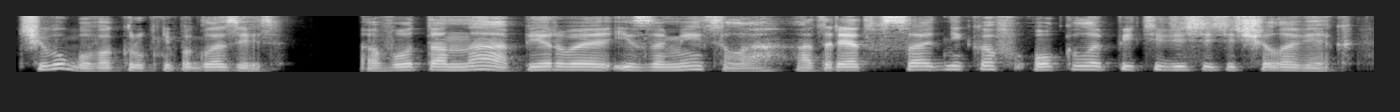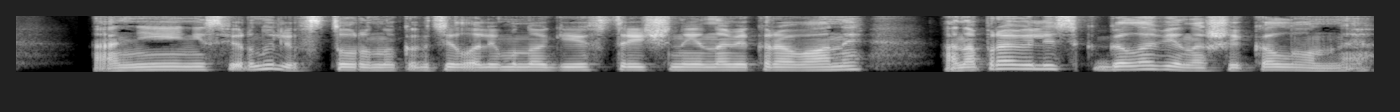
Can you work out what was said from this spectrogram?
Чего бы вокруг не поглазеть. А вот она первая и заметила отряд всадников около 50 человек – они не свернули в сторону, как делали многие встречные нами караваны, а направились к голове нашей колонны.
